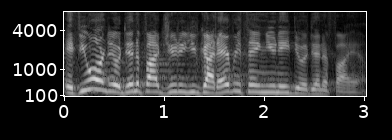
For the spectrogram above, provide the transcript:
if you want to identify Judah, you've got everything you need to identify him.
